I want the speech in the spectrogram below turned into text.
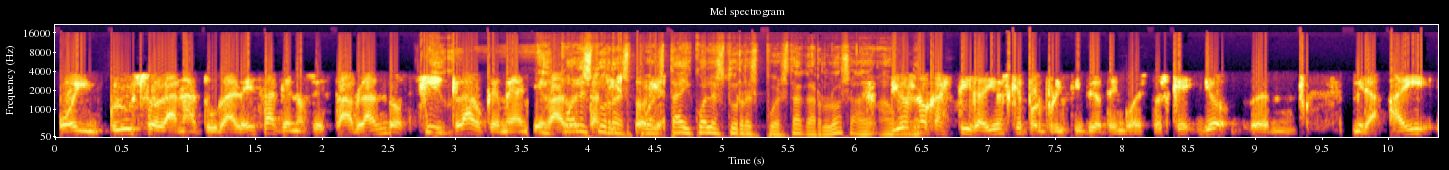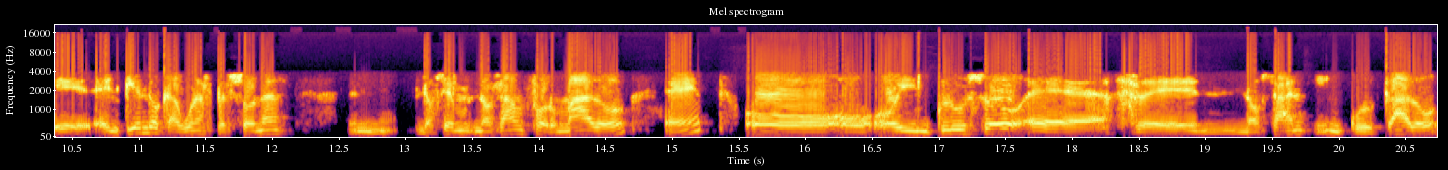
o incluso la naturaleza que nos está hablando, sí, claro que me han llegado. ¿Y cuál es tu respuesta? ¿Y cuál es tu respuesta, Carlos? Dios no castiga, yo es que por principio tengo esto. Es que yo, em, mira, ahí eh, entiendo que algunas personas em, nos, nos han formado ¿eh? o, incluso eh, nos han inculcado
